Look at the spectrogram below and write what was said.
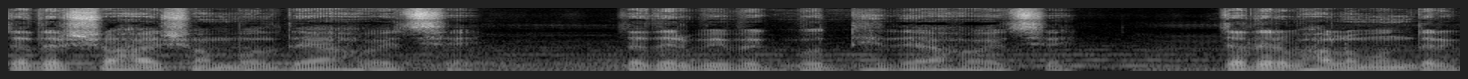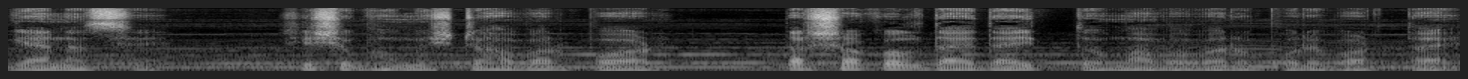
যাদের সহায় সম্বল দেয়া হয়েছে, যাদের বিবেক বুদ্ধি দেয়া হয়েছে, যাদের ভালো মন্দের জ্ঞান আছে, শিশু ভূমিষ্ঠ হবার পর তার সকল দায় দায়িত্ব মা বাবার উপরে বর্তায়।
